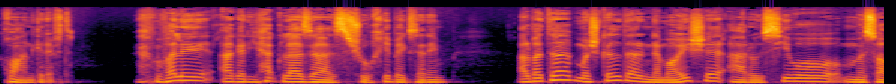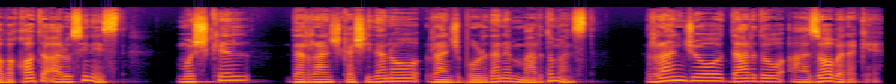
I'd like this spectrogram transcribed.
خواهند گرفت. ولی اگر یک لحظه از شوخی بگذاریم البته مشکل در نمایش عروسی و مسابقات عروسی نیست. مشکل در رنج کشیدن و رنج بردن مردم است. رنج و درد و عذاب را که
